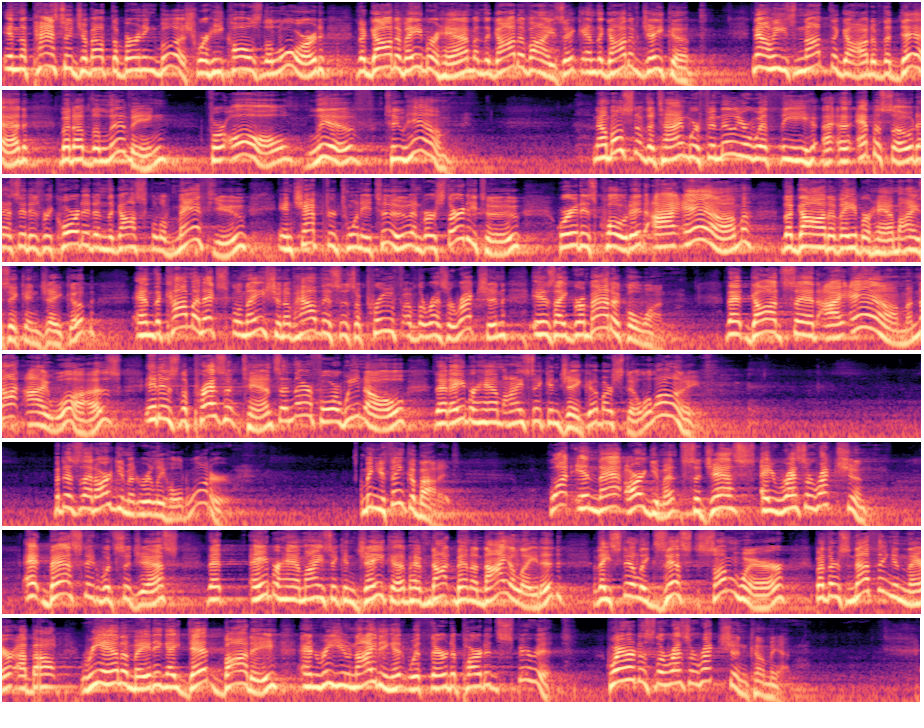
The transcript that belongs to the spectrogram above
in the passage about the burning bush, where he calls the Lord the God of Abraham and the God of Isaac and the God of Jacob. Now, he's not the God of the dead, but of the living, for all live to him. Now, most of the time, we're familiar with the uh, uh, episode as it is recorded in the Gospel of Matthew in chapter 22 and verse 32, where it is quoted, I am the God of Abraham, Isaac, and Jacob. And the common explanation of how this is a proof of the resurrection is a grammatical one. That God said, I am, not I was. It is the present tense, and therefore we know that Abraham, Isaac, and Jacob are still alive. But does that argument really hold water? I mean, you think about it. What in that argument suggests a resurrection? At best, it would suggest that Abraham, Isaac, and Jacob have not been annihilated. They still exist somewhere, but there's nothing in there about reanimating a dead body and reuniting it with their departed spirit. Where does the resurrection come in?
